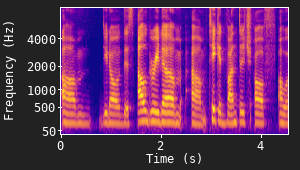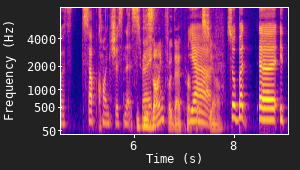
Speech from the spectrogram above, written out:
um, you know this algorithm um, take advantage of our subconsciousness, right? Designed for that purpose. yeah. yeah. So, but uh, it,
